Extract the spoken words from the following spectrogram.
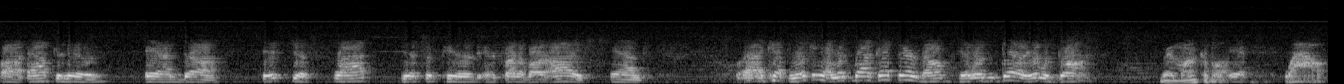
uh, afternoon, and uh, it just flat disappeared in front of our eyes. And I kept looking. I looked back up there. No, it wasn't there. It was gone. Remarkable. Yeah, Wow.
